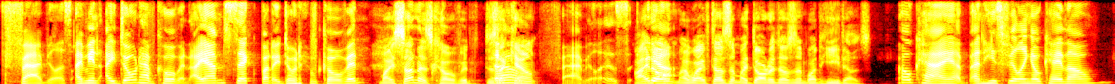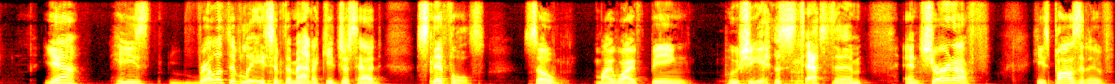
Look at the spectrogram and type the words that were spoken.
Fabulous. I mean, I don't have COVID. I am sick, but I don't have COVID. My son has COVID. Does that Oh, count? Fabulous. I don't. Yeah. My wife doesn't. My daughter doesn't, but he does. Okay, and he's feeling okay though. Yeah, he's relatively asymptomatic. He just had sniffles. So my wife, being who she is, tested him, and sure enough, he's positive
